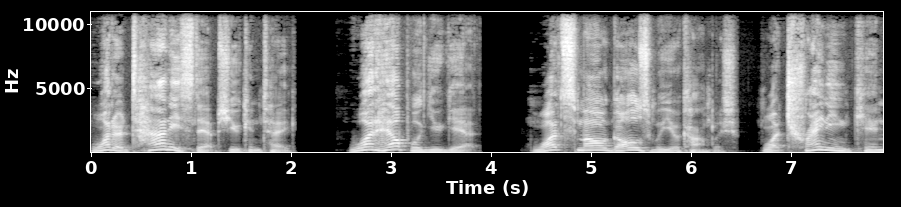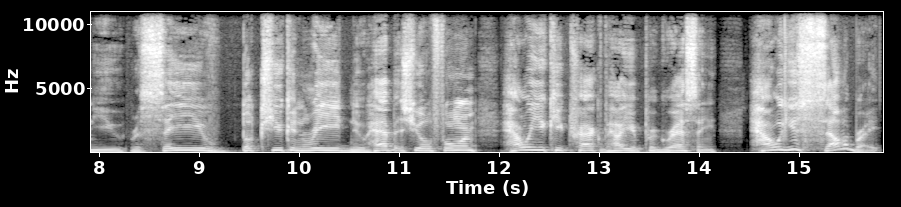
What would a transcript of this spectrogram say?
What are tiny steps you can take? What help will you get? What small goals will you accomplish? What training can you receive? Books you can read, new habits you'll form? How will you keep track of how you're progressing? How will you celebrate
